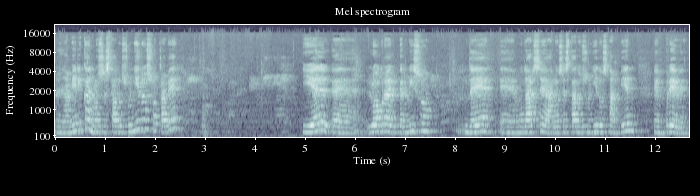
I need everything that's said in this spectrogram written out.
en América, en los Estados Unidos otra vez. Y él eh, logra el permiso de eh, mudarse a los Estados Unidos también en breve.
